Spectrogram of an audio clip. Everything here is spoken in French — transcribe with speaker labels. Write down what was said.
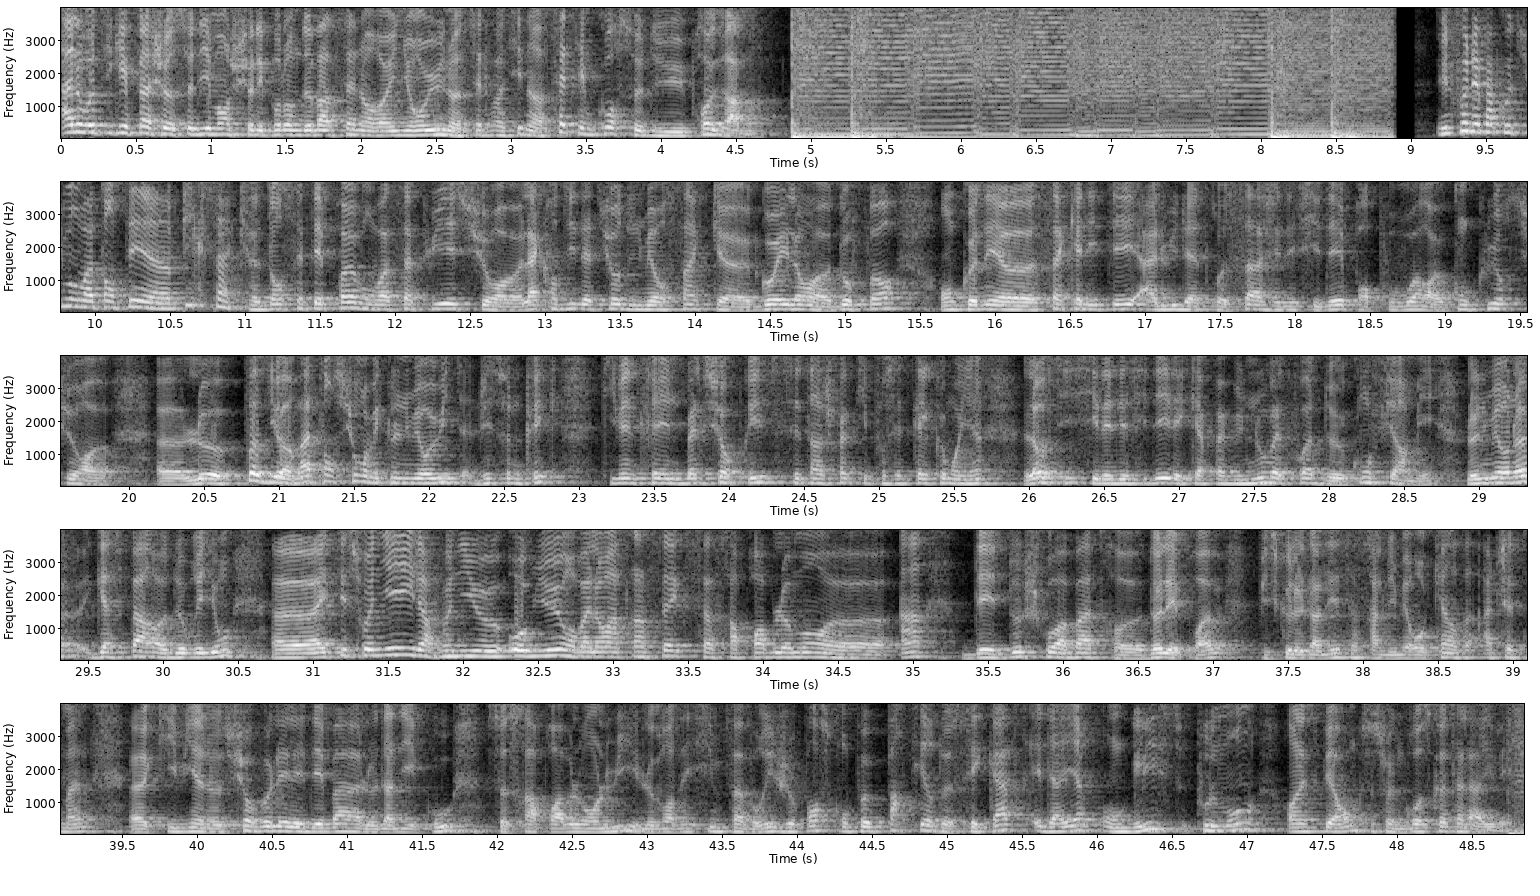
Speaker 1: Un nouveau ticket flash ce dimanche sur l'hippodrome de Vincennes en réunion 1, cette fois-ci dans la septième course du programme. Une fois n'est pas coutume, on va tenter un pic 5 dans cette épreuve. On va s'appuyer sur euh, la candidature du numéro 5, euh, Goéland euh, Daufort. On connaît sa qualité, à lui d'être sage et décidé pour pouvoir conclure sur le podium. Attention avec le numéro 8, Jason Creek, qui vient de créer une belle surprise. C'est un cheval qui possède quelques moyens. Là aussi, s'il est décidé, il est capable une nouvelle fois de confirmer. Le numéro 9, Gaspard Debrion, a été soigné. Il est revenu au mieux en valeur intrinsèque. Ça sera probablement un des deux chevaux à battre de l'épreuve, puisque le dernier, ça sera le numéro 15, Hatchet euh, qui vient de survoler les débats le dernier coup. Ce sera probablement lui le grandissime favori. Je pense qu'on peut partir de ces quatre et derrière on glisse tout le monde en espérant que ce soit une grosse cote à l'arrivée.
